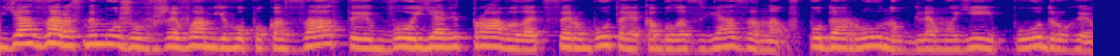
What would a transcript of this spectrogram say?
Я зараз не можу вже вам його показати, бо я відправила це робота, яка була зв'язана в подарунок для моєї подруги.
